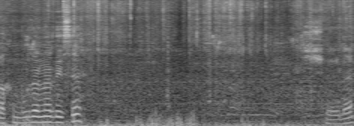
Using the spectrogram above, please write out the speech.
Bakın burada neredeyse şöyle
